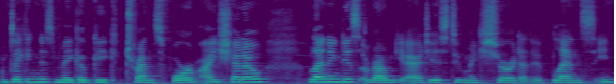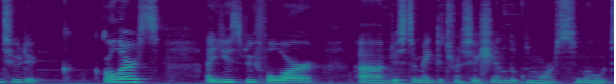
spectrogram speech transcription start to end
I'm taking this Makeup Geek Transform eyeshadow, blending this around the edges to make sure that it blends into the colors I used before um, just to make the transition look more smooth.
